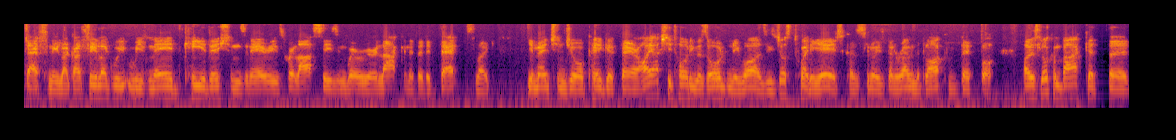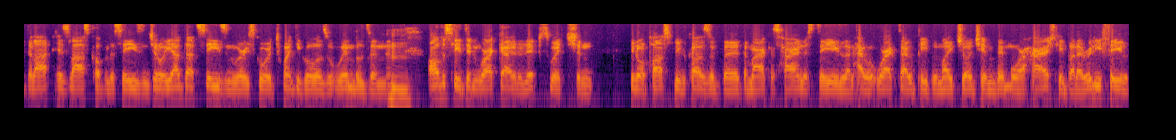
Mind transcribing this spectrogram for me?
definitely. Like I feel like we, we've made key additions in areas where last season where we were lacking a bit of depth. Like you mentioned Joe Pigott there. I actually thought he was older than he was. He's just 28 because you know he's been around the block a bit. But I was looking back at the, the, his last couple of seasons. You know, he had that season where he scored 20 goals at Wimbledon, and mm. obviously it didn't work out at Ipswich, and you know possibly because of the the Marcus Harness deal and how it worked out, people might judge him a bit more harshly. But I really feel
